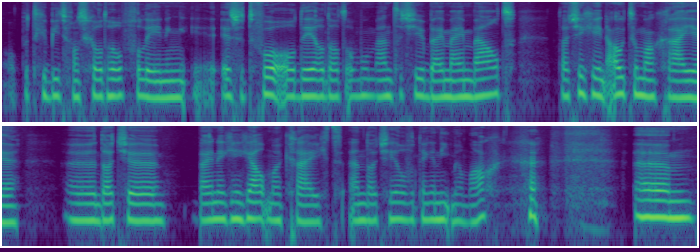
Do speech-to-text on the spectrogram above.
op het gebied van schuldhulpverlening, is het vooroordeel dat op het moment dat je bij mij meldt, dat je geen auto mag rijden, uh, dat je bijna geen geld meer krijgt en dat je heel veel dingen niet meer mag. um,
